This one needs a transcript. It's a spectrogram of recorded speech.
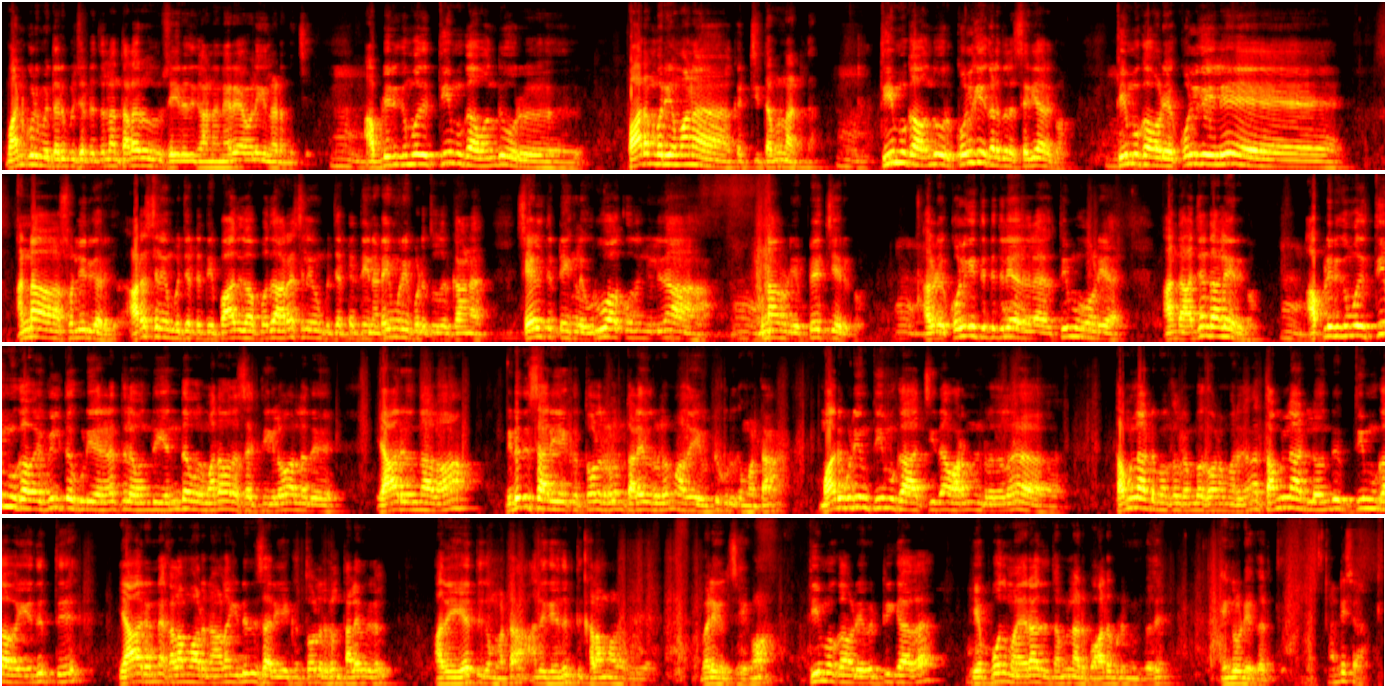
வன்கொடுமை தடுப்பு சட்டத்தெல்லாம் தளர்வு செய்யறதுக்கான நிறைய வேலைகள் நடந்துச்சு. அப்படி இருக்கும்போது திமுக வந்து ஒரு பாரம்பரியமான கட்சி தமிழ்நாட்டில். திமுக வந்து ஒரு கொள்கை களத்தில் சரியா இருக்கும் திமுகவுடைய கொள்கையிலே அண்ணா சொல்லியிருக்காரு அரசியலமைப்பு சட்டத்தை பாதுகாப்பது அரசியலமைப்பு சட்டத்தை நடைமுறைப்படுத்துவதற்கான செயல் திட்டங்களை உருவாக்குவதுன்னு சொல்லி தான் அண்ணாவுடைய பேச்சே இருக்கும். அவருடைய கொள்கை திட்டத்திலே அதில் திமுகவுடைய அந்த அஜெண்டாலே இருக்கும். அப்படி இருக்கும்போது திமுகவை வீழ்த்தக்கூடிய இடத்துல வந்து எந்த ஒரு மதவாத சக்திகளோ அல்லது யார் இருந்தாலும் இடதுசாரி இயக்க தோழர்களும் தலைவர்களும் அதை விட்டு கொடுக்க மாட்டான் மறுபடியும் திமுக ஆட்சி தான் வரணுன்றதுல தமிழ்நாட்டு மக்கள் ரொம்ப கவனமாக இருக்காங்க. தமிழ்நாட்டில் வந்து திமுகவை எதிர்த்து யார் என்ன களமாடினாலும் இடதுசாரி இயக்க தோழர்கள் தலைவர்கள் அதை ஏற்றுக்க மாட்டான் அதுக்கு எதிர்த்து களமாடக்கூடிய வேலைகள் செய்வோம். திமுகவுடைய வெற்றிக்காக எப்போதும் அயராது தமிழ்நாடு பாடுபடும் என்பது எங்களுடைய கருத்து. நன்றி சார்.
